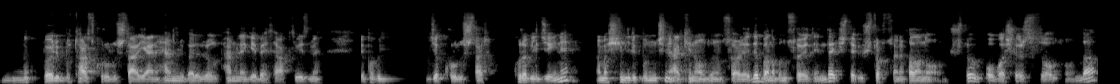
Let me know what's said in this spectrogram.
bu, böyle bu tarz kuruluşlar yani hem liberal olup hem LGBT aktivizmi yapabilecek kuruluşlar kurabileceğini ama şimdilik bunun için erken olduğunu söyledi. Bana bunu söylediğinde işte 3-4 sene falan olmuştu o başarısız olduğunda.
